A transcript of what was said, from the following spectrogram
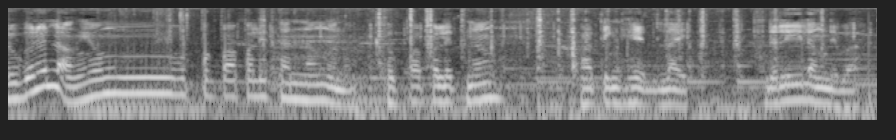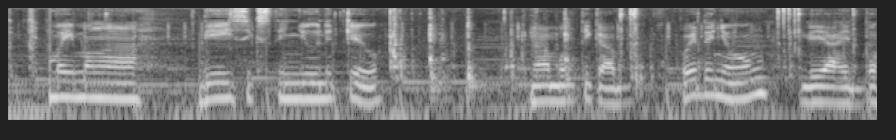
So, ganun lang. Yung pagpapalitan ng ano, pagpapalit ng ating headlight. Dali lang, di ba? May mga DA16 unit kayo na multicab, pwede nyong gayahin to.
